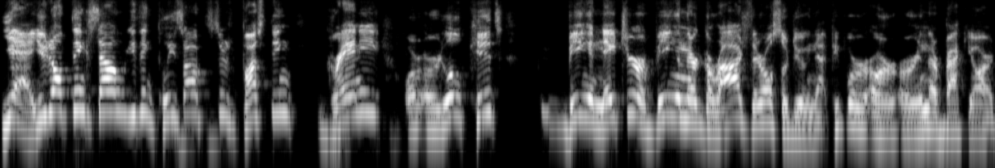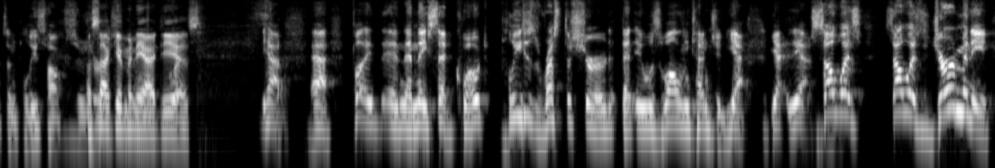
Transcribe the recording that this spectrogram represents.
Yeah you don't think so? You think police officers busting granny or, or little kids being in nature or being in their garage, they're also doing that. People are, are, are in their backyards and police officers. Let's not give them any ideas. Yeah, uh, but and, and they said, "quote Please rest assured that it was well intentioned." Yeah, yeah, yeah. So was so was Germany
